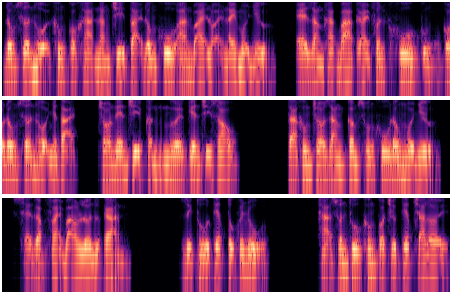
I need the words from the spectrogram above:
đông sơn hội không có khả năng chỉ tại đông khu an bài loại này mồi nhử e rằng khác ba cái phân khu cũng có đông sơn hội nhân tại, cho nên chỉ cần ngươi kiên trì sáu. Ta không cho rằng cầm xuống khu đông mồi nhử sẽ gặp phải bao lớn lực cản. Dịch thu tiếp tục khuyên nhủ. Hạ xuân thu không có trực tiếp trả lời,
